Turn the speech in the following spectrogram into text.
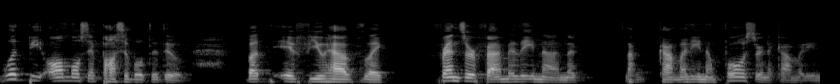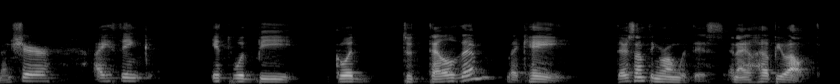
would be almost impossible to do. But if you have like friends or family na nag nagkamali ng post or nagkamali ng share, I think it would be good to tell them like, hey, there's something wrong with this, and I'll help you out.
